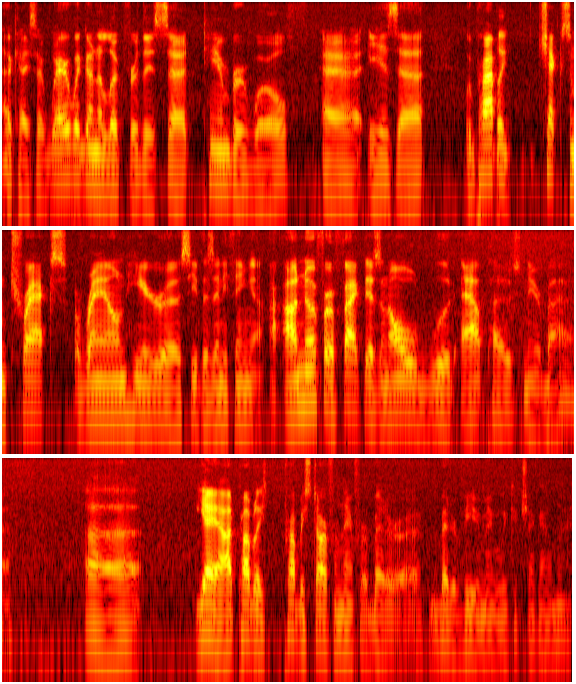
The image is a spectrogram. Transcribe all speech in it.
Okay, so where are we're going to look for this uh, timber wolf is uh, we probably check some tracks around here, uh, see if there's anything. I, I know for a fact there's an old wood outpost nearby. Uh, yeah, I'd probably probably start from there for a better uh, better view. Maybe we could check out that.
